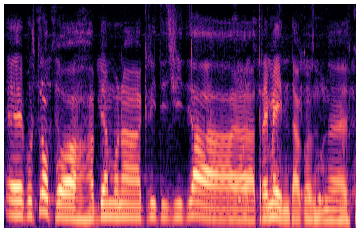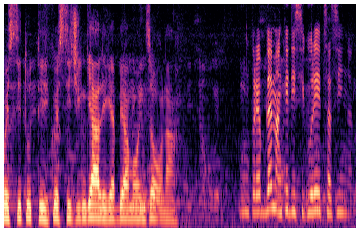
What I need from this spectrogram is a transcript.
Eh, purtroppo abbiamo una criticità tremenda con eh, questi, tutti questi cinghiali che abbiamo in zona. Un problema anche di sicurezza, Sindaco?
